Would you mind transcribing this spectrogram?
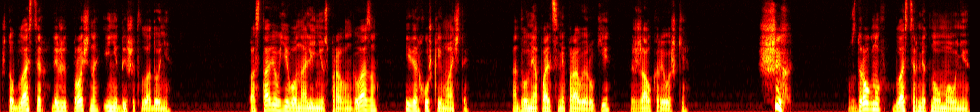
что бластер лежит прочно и не дышит в ладони. Поставил его на линию с правым глазом и верхушкой мачты, а двумя пальцами правой руки сжал крылышки. «Ших!» Вздрогнув, бластер метнул молнию,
